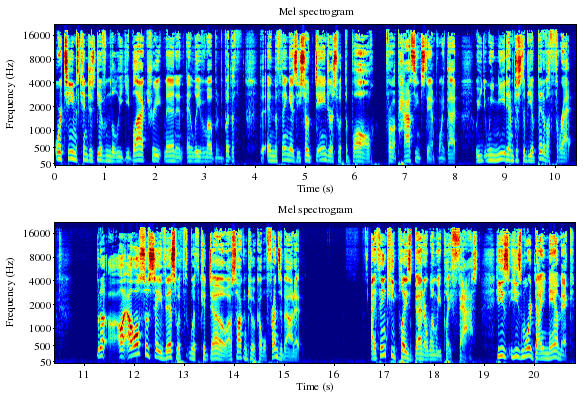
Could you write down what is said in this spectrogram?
or teams can just give him the Leaky Black treatment and, and leave him open. But the, the and the thing is, he's so dangerous with the ball from a passing standpoint that we, we need him just to be a bit of a threat. But uh, I'll also say this with with Cadeau. I was talking to a couple friends about it. I think he plays better when we play fast. He's he's more dynamic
